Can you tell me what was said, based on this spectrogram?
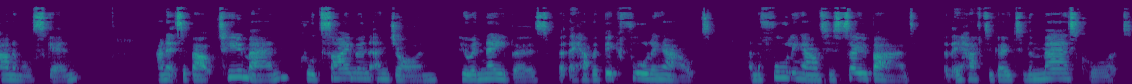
animal skin. And it's about two men called Simon and John who are neighbours, but they have a big falling out. And the falling out is so bad that they have to go to the mayor's court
